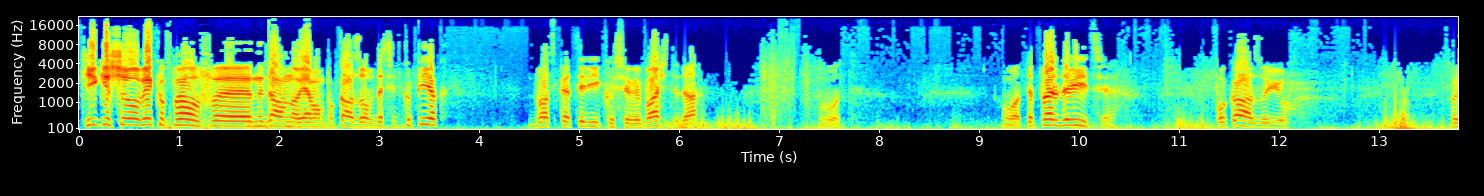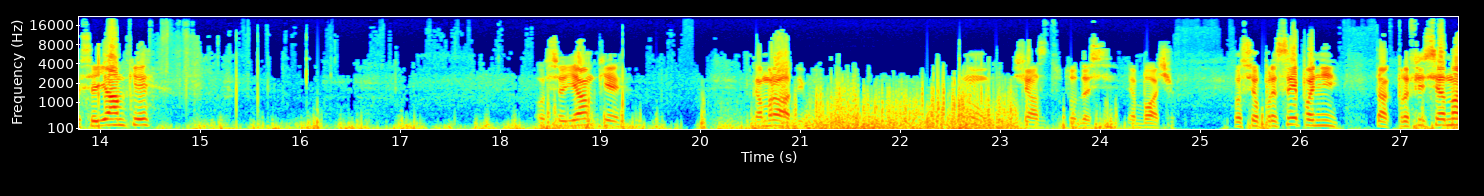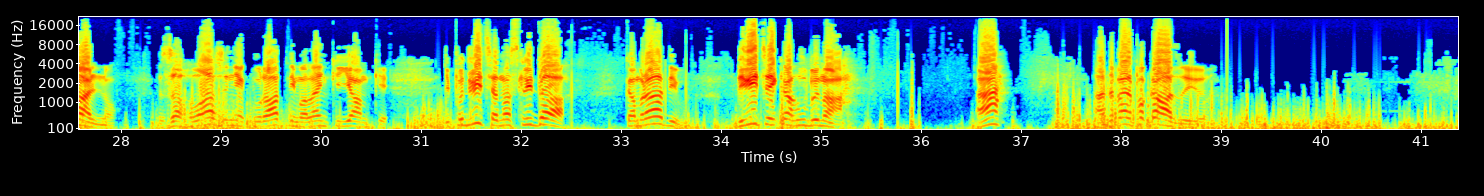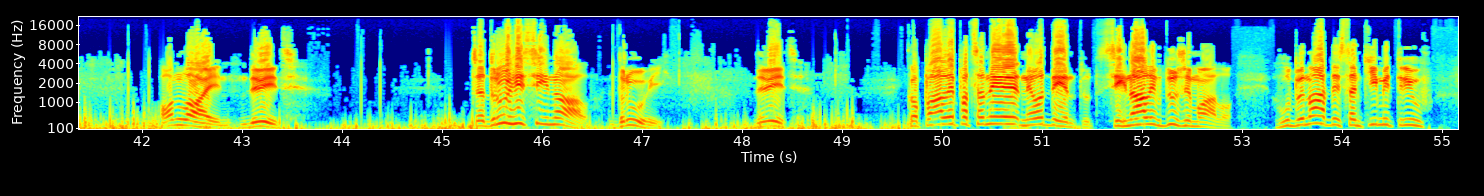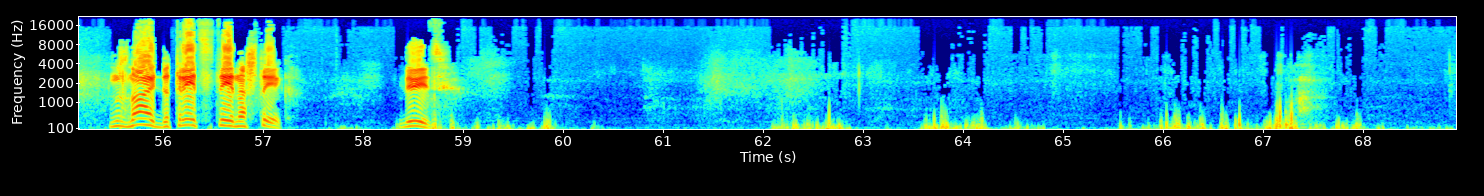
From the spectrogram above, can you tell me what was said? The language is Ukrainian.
Тільки що викопав е, недавно, я вам показував 10 копійок. 25 рік ось ви бачите, да? От. От. Тепер дивіться. Показую. Ось ямки. Ось ямки камрадів. Ну, зараз тут десь я бачу. Ось присипані так, професіонально. Заглажені, акуратні, маленькі ямки. І подивіться на слідах камрадів. Дивіться, яка глибина. А? А тепер показую. Онлайн. Дивіться. Це другий сигнал. Другий. Дивіться. Копали пацани не один тут. Сигналів дуже мало. Глибина десь сантиметрів, ну знають, до 30 на штик. Дивіться.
